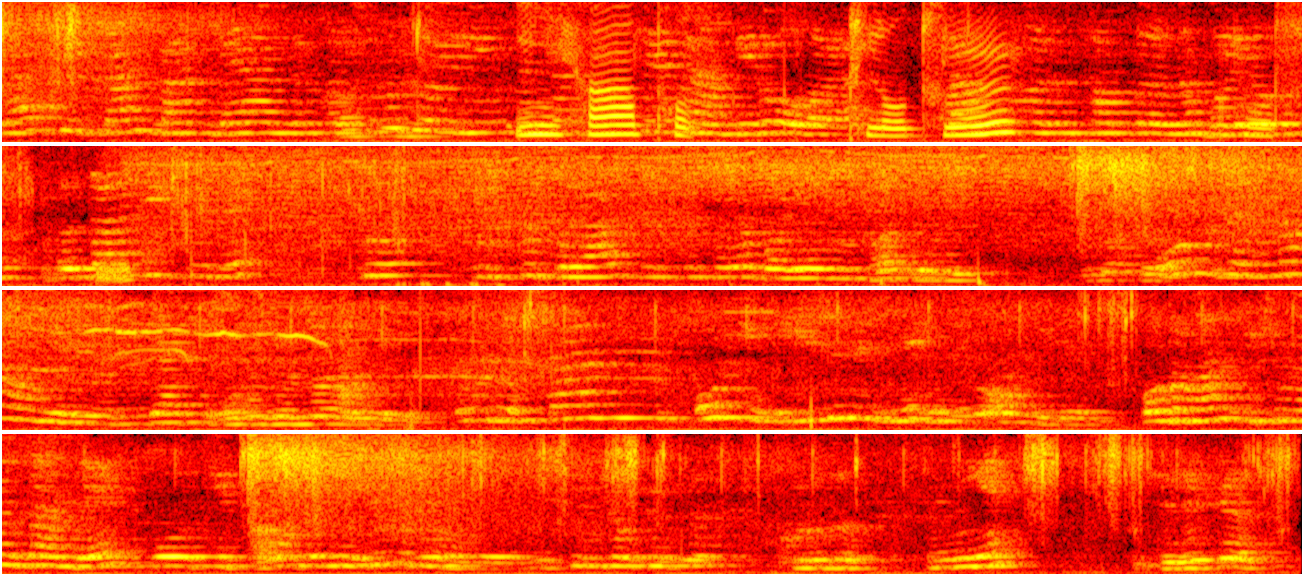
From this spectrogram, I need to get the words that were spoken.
Gerçekten ben beğendim. Açını söyleyeyim. İHA pilotunu bayıldım. Özellikle de şu fıstık beyaz fıstıklara bayıldım. Onun üzerinden on veriyorum gerçekten. Onun üzerinden oynadım. Ben 10 gibi. Ne güzel 10 gibi. O zaman üçümüzden de bu cips İçim çok kötü. Kurudu. Niye? İçecekler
